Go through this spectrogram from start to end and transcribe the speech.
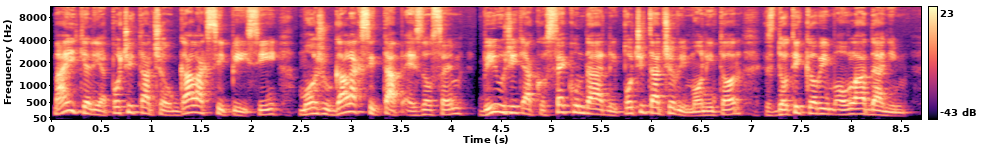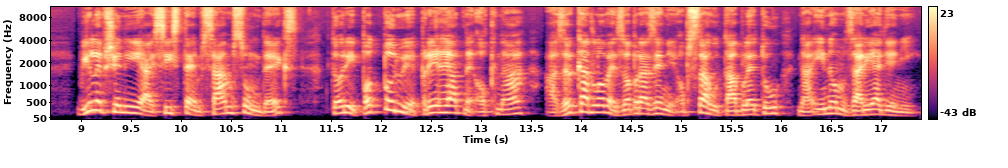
Majitelia počítačov Galaxy PC môžu Galaxy Tab S8 využiť ako sekundárny počítačový monitor s dotykovým ovládaním – Vylepšený je aj systém Samsung DeX, ktorý podporuje priehľadné okná a zrkadlové zobrazenie obsahu tabletu na inom zariadení.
